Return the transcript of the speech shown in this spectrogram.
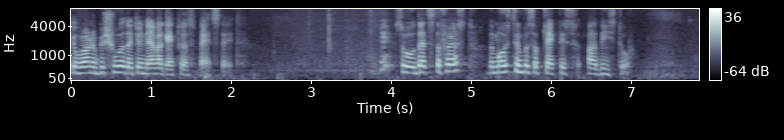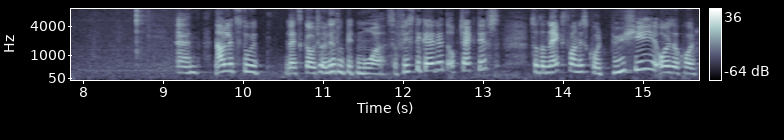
you want to be sure that you never get to a bad state. Okay? So that's the first, the most simple objectives are these two. And now let's do it let's go to a little bit more sophisticated objectives. So the next one is called Büchi, also called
